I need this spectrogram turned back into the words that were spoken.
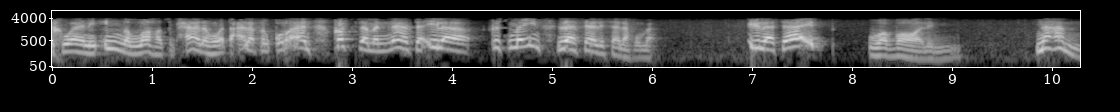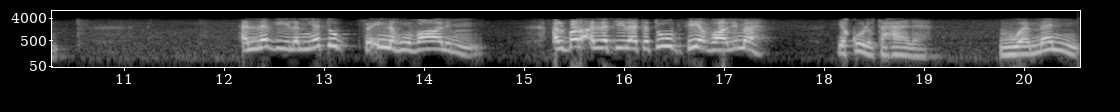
إخواني إن الله سبحانه وتعالى في القرآن قسم الناس إلى قسمين لا ثالث لهما. إلى تائب وظالم. نعم. الذي لم يتب فإنه ظالم. المرأة التي لا تتوب هي ظالمة. يقول تعالى ومن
